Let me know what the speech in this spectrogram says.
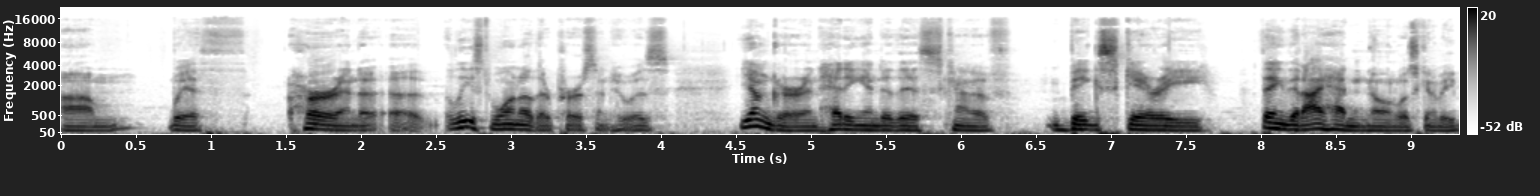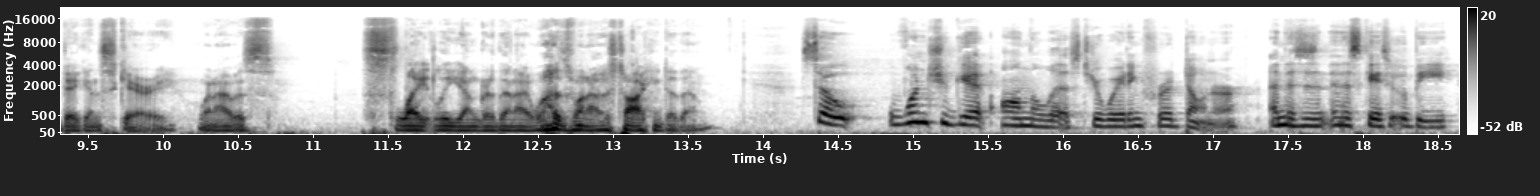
um, with her and a, a, at least one other person who was younger and heading into this kind of big scary thing that I hadn't known was going to be big and scary when I was slightly younger than I was when I was talking to them. So once you get on the list, you're waiting for a donor, and this is in this case it would be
